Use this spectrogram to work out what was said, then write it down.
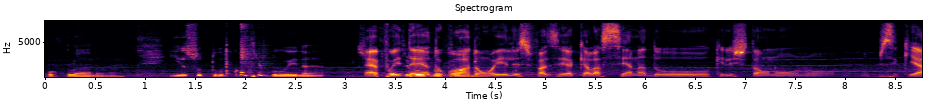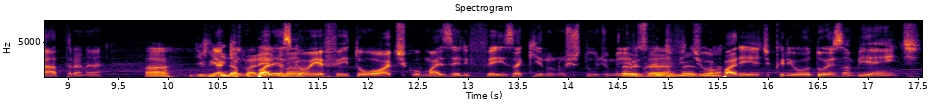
por plano, né? E isso tudo contribui, né? Isso é, foi ideia do Gordon Willis fazer aquela cena do que eles estão no, no, no psiquiatra, né? Ah, dividindo que a parede parece lá. que é um efeito ótico, mas ele fez aquilo no estúdio mesmo. É, Ele é. dividiu mesmo, a né? parede, criou dois ambientes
